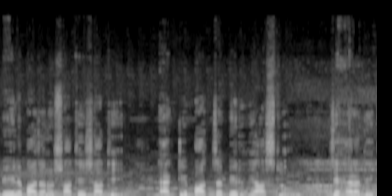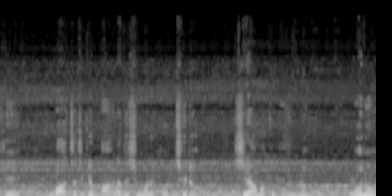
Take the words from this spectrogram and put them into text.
বেল বাজানোর সাথে সাথে একটি বাচ্চা বের হয়ে আসলো। চেহারা দেখে বাচ্চাটিকে বাংলাদেশি মনে হচ্ছিল। সে আমাকে বলল, বলুন,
